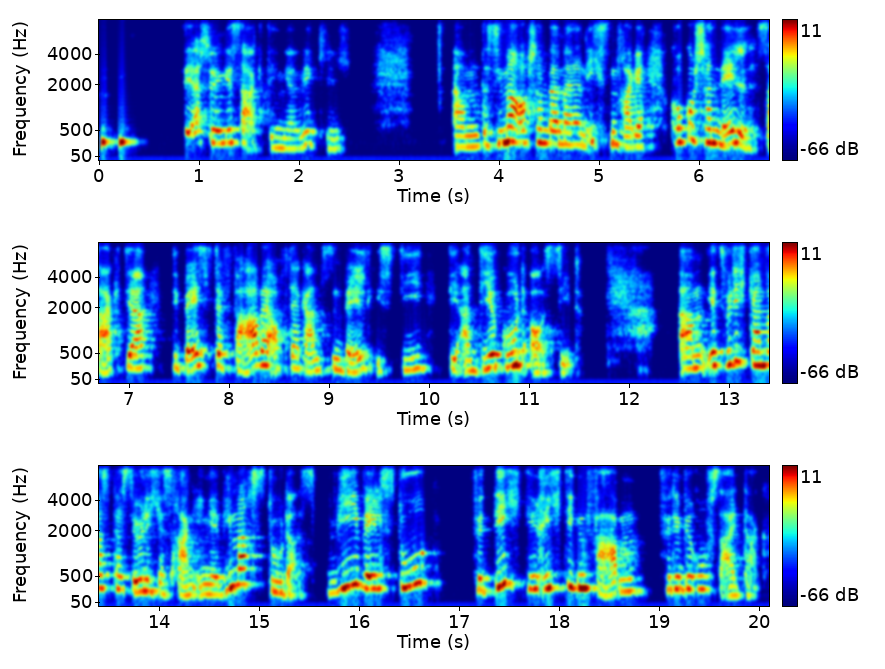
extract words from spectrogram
Sehr schön gesagt, Inge, wirklich. Ähm, da sind wir auch schon bei meiner nächsten Frage. Coco Chanel sagt ja, die beste Farbe auf der ganzen Welt ist die, die an dir gut aussieht. Ähm, jetzt würde ich gerne was Persönliches fragen, Inge. Wie machst du das? Wie wählst du für dich die richtigen Farben für den Berufsalltag?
